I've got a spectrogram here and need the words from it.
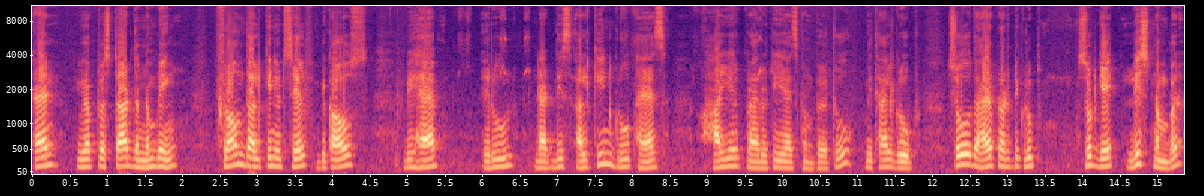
and you have to start the numbering from the alkene itself because we have rule that this alkene group has higher priority as compared to methyl group. So, the higher priority group should get least number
